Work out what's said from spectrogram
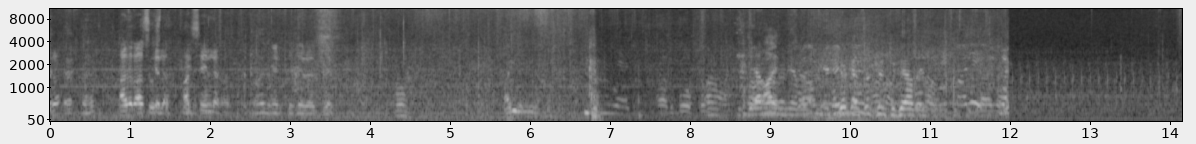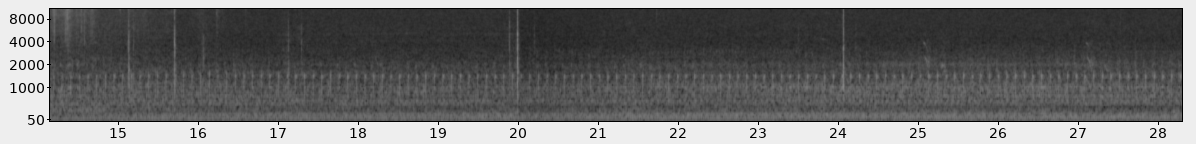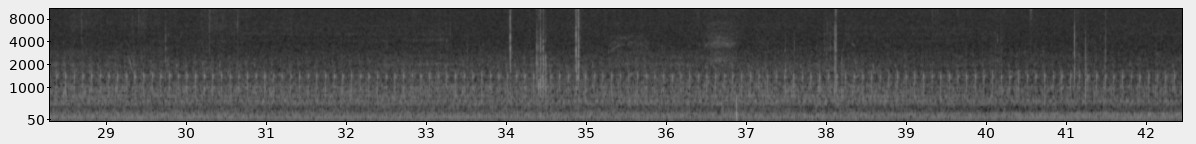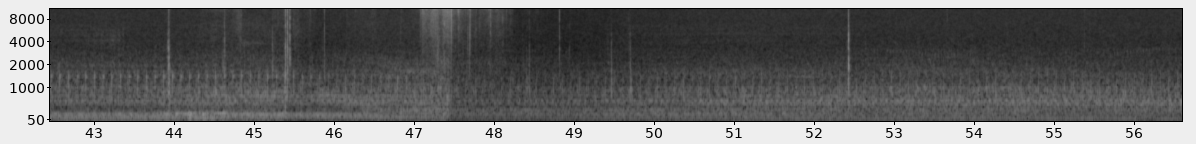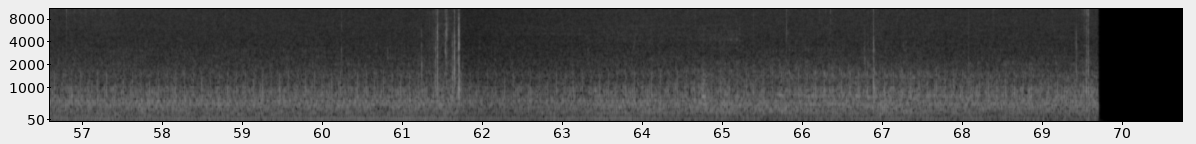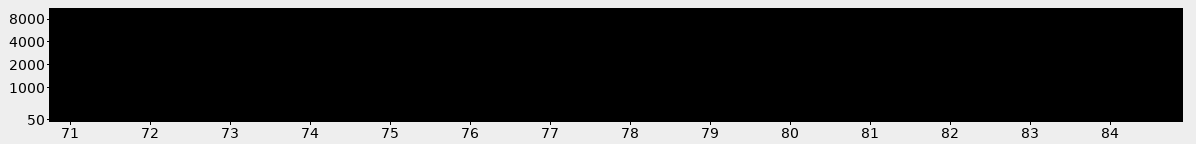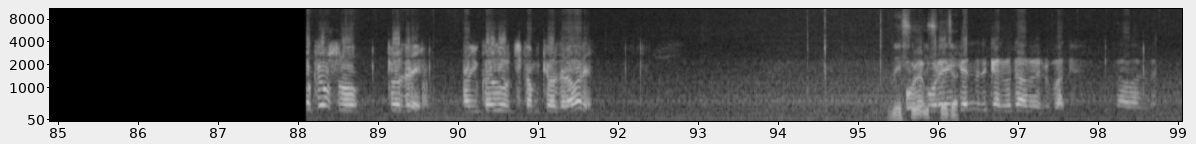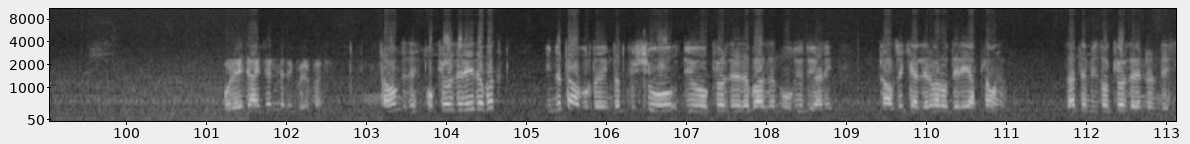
Hadi rastgele. usta, İyi hadi. seyirler. Herkese razı Oh. Hadi benim Hadi bu olsun. Yok, ben çok kötü bir adayım. Bakıyor musun o kör direğe? Hani yukarı doğru çıkan bir kör dire var ya. Meşhur üç bacak. gelmedi gelmedi abi Rıfat. Tamam dedi. Oraya daha gelmedik mi Rıfat? Tamam dedi. O kör direğe de bak. İmdat abi burada. İmdat kuşçu o diyor o kör derede bazen oluyordu yani. Kalacak yerleri var o dereye atlamayın. Zaten biz de o kör derenin önündeyiz.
